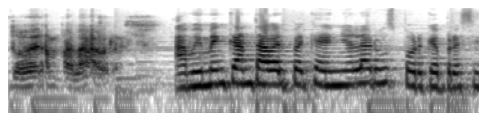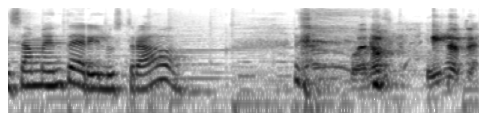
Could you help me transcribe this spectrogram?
Todo eran palabras. A mí me encantaba el Pequeño Larus porque precisamente era ilustrado. Bueno, fíjate.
